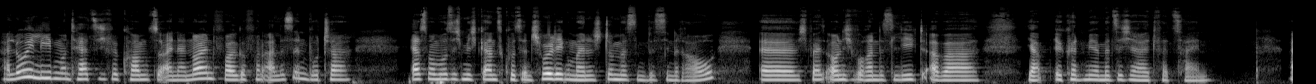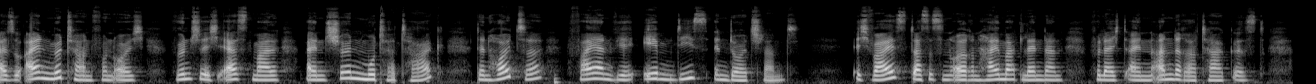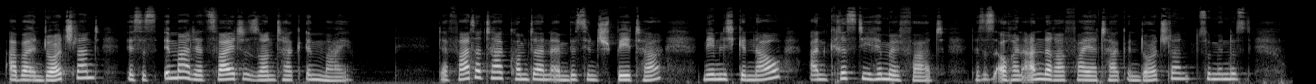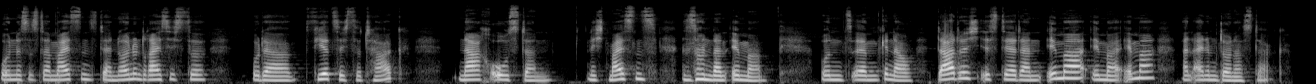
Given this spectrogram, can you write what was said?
Hallo ihr Lieben und herzlich willkommen zu einer neuen Folge von Alles in Butter. Erstmal muss ich mich ganz kurz entschuldigen, meine Stimme ist ein bisschen rau. Äh, ich weiß auch nicht, woran das liegt, aber ja, ihr könnt mir mit Sicherheit verzeihen. Also allen Müttern von euch wünsche ich erstmal einen schönen Muttertag, denn heute feiern wir eben dies in Deutschland. Ich weiß, dass es in euren Heimatländern vielleicht ein anderer Tag ist, aber in Deutschland ist es immer der zweite Sonntag im Mai. Der Vatertag kommt dann ein bisschen später, nämlich genau an Christi Himmelfahrt. Das ist auch ein anderer Feiertag in Deutschland zumindest. Und es ist dann meistens der 39. oder 40. Tag nach Ostern. Nicht meistens, sondern immer. Und ähm, genau, dadurch ist er dann immer, immer, immer an einem Donnerstag.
